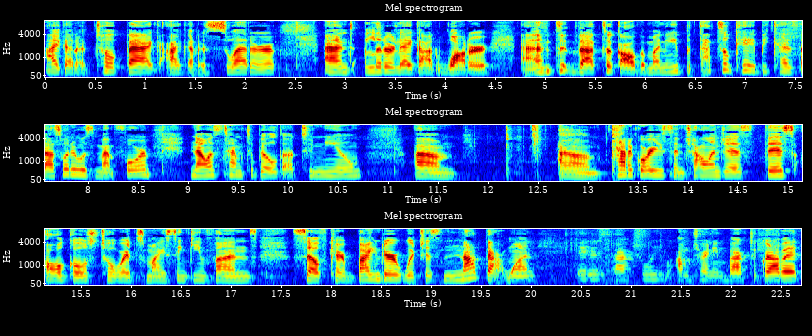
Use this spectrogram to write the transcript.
I got a tote bag, I got a sweater, and literally I got water and that took all the money, but that's okay because that's what it was meant for. Now it's time to build out to new um, um, categories and challenges. This all goes towards my sinking funds self care binder, which is not that one. It is actually, I'm turning back to grab it.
